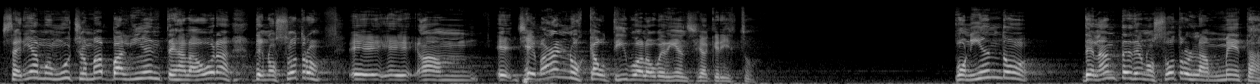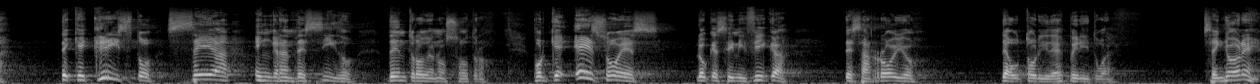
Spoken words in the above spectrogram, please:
seríamos mucho más valientes a la hora de nosotros eh, eh, eh, llevarnos cautivo a la obediencia a Cristo. Poniendo delante de nosotros la meta de que Cristo sea engrandecido dentro de nosotros. Porque eso es lo que significa desarrollo de autoridad espiritual. Señores,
